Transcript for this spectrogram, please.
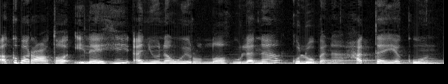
أكبر عطاء إلهي أن ينور الله لنا قلوبنا حتى يكون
